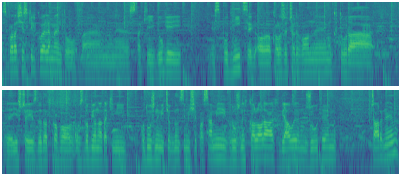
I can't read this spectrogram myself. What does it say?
Składa się z kilku elementów. Em, Z takiej długiej spódnicy o kolorze czerwonym, która e, jeszcze jest dodatkowo ozdobiona takimi podłużnymi, ciągnącymi się pasami w różnych kolorach, białym, żółtym, czarnym.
